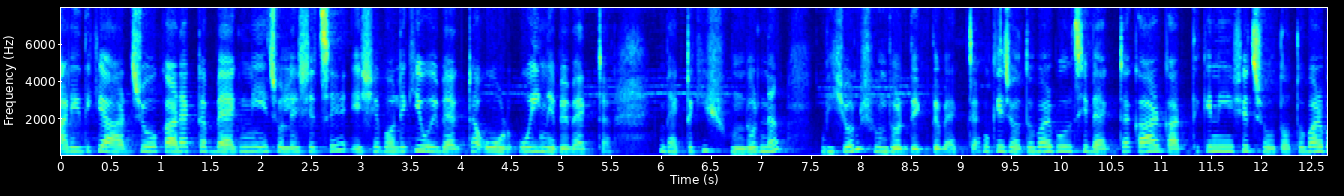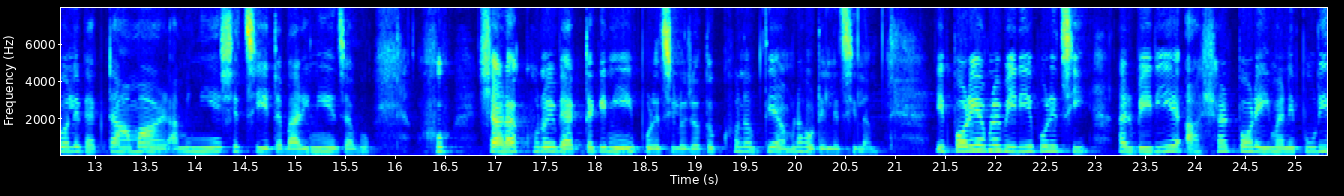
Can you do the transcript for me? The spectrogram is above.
আর এদিকে আর্য কার একটা ব্যাগ নিয়ে চলে এসেছে, এসে বলে কি ওই ব্যাগটা ওর, ওই নেবে ব্যাগটা ব্যাগটা কি সুন্দর না? ভীষণ সুন্দর দেখতে ব্যাগটা। ওকে যতবার বলছি, ব্যাগটা কার? কার থেকে নিয়ে এসেছ? ততবার বলে, ব্যাগটা আমার, আমি নিয়ে এসেছি, এটা বাড়ি নিয়ে যাব। ও সারাক্ষণ ওই ব্যাগটাকে নিয়েই পড়েছিল, যতক্ষণ অবধি আমরা হোটেলে ছিলাম। এরপরে আমরা বেরিয়ে পড়েছি আর বেরিয়ে আসার পরেই মানে পুরী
